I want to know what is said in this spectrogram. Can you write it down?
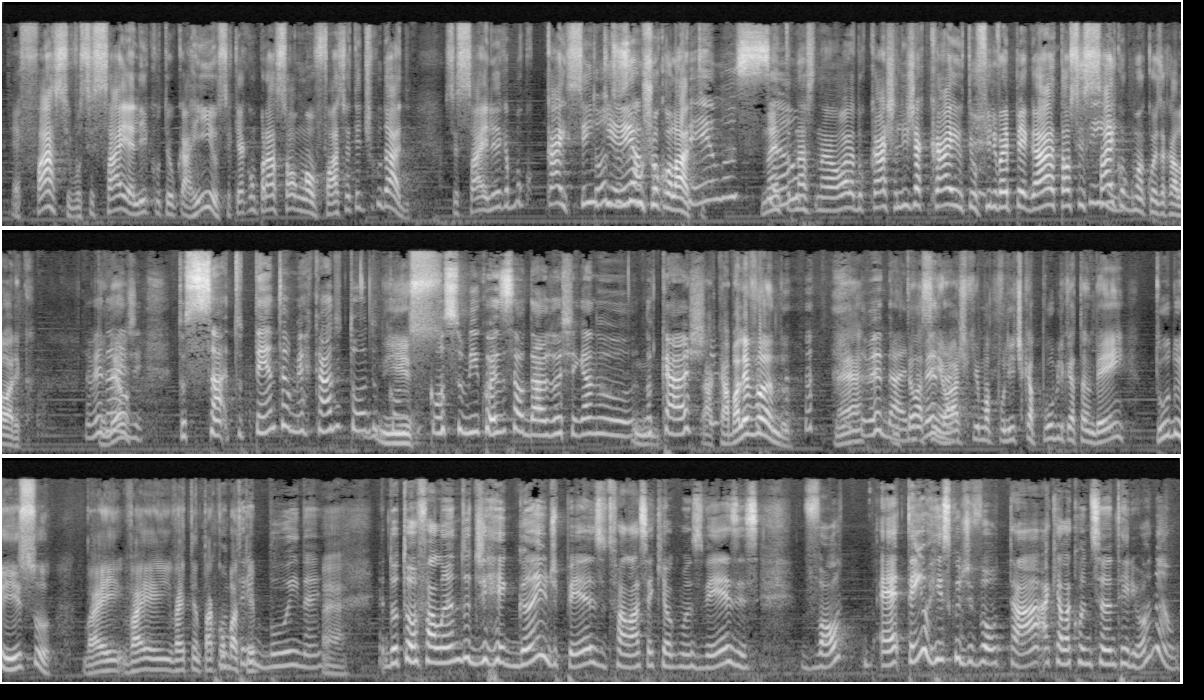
É fácil, você sai ali com o teu carrinho, você quer comprar só um alface, vai ter dificuldade. Você sai ali, daqui a pouco cai sem Todos querer um chocolate. Na, na, na, hora do caixa ali já cai, o teu filho vai pegar tal, você Sim. sai com alguma coisa calórica. É verdade. Tu, tu, tenta o mercado todo consumir coisas saudáveis, vai chegar no, no hum, caixa. Acaba levando. né? É verdade. Então, é assim, verdade. eu acho que uma política pública também, tudo isso vai, vai, vai tentar combater. Contribui, né? É. Doutor, falando de reganho de peso, tu falasse aqui algumas vezes, volta, é, tem o risco de voltar àquela condição anterior? Não.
